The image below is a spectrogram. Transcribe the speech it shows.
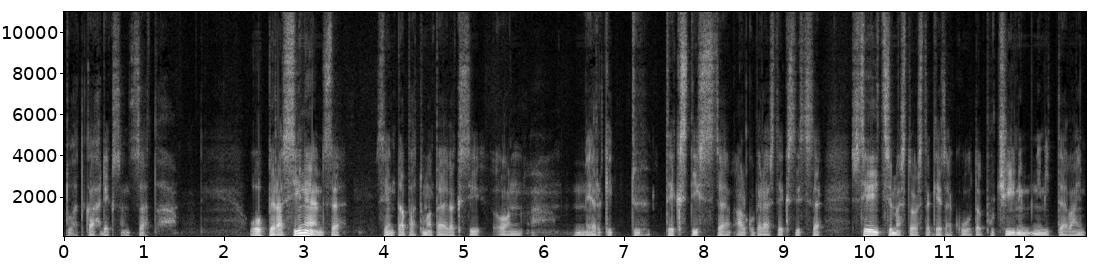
1800. Opera sinänsä sen tapahtumapäiväksi on merkitty tekstissä, alkuperäistekstissä 17. kesäkuuta. Puccini nimittäin vain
